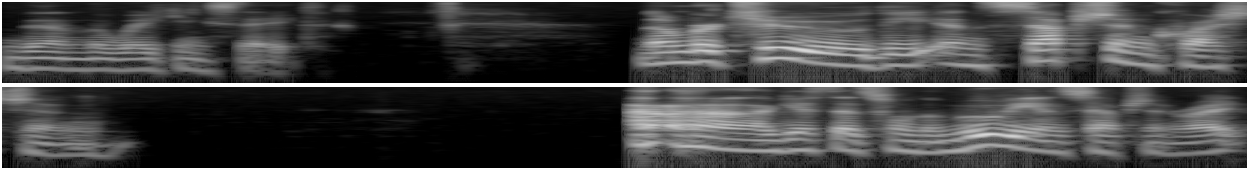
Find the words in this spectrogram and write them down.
than the waking state. Number two, the inception question. I guess that's from the movie Inception, right?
